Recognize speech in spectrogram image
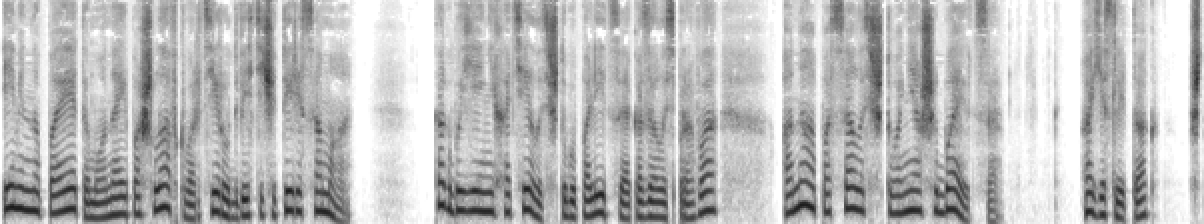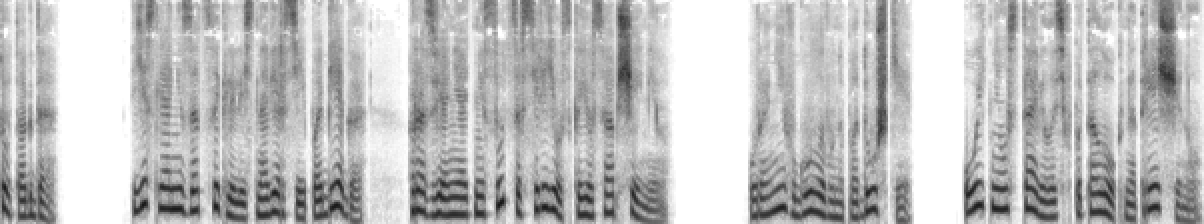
Именно поэтому она и пошла в квартиру 204 сама. Как бы ей ни хотелось, чтобы полиция оказалась права, она опасалась, что они ошибаются. А если так, что тогда? Если они зациклились на версии побега, разве они отнесутся всерьез к ее сообщению? Уронив голову на подушке, Уитни уставилась в потолок на трещину,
